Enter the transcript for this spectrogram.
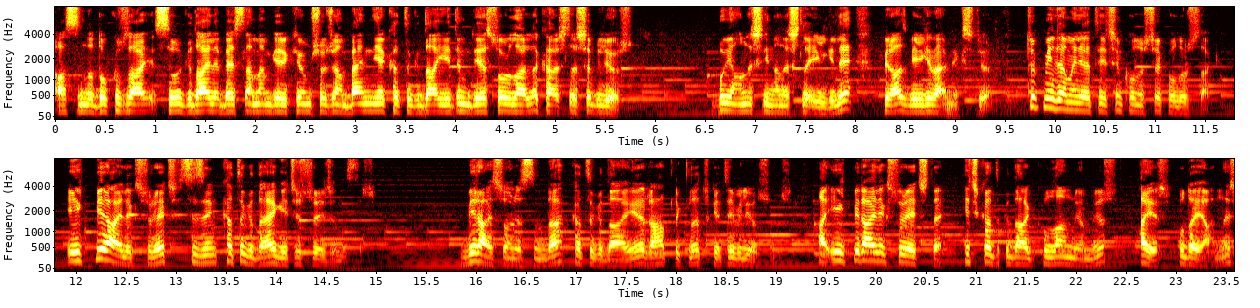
aslında 9 ay sıvı gıdayla beslenmem gerekiyormuş hocam, ben niye katı gıda yedim diye sorularla karşılaşabiliyoruz. Bu yanlış inanışla ilgili biraz bilgi vermek istiyorum. Tüp mide ameliyatı için konuşacak olursak, ilk bir aylık süreç sizin katı gıdaya geçiş sürecinizdir. Bir ay sonrasında katı gıdayı rahatlıkla tüketebiliyorsunuz. Ha ilk bir aylık süreçte hiç katı gıda kullanmıyor muyuz? Hayır, bu da yanlış.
